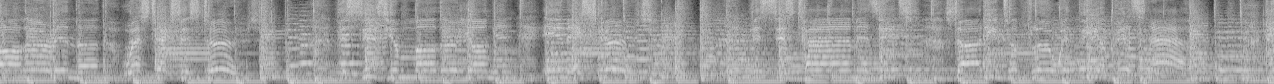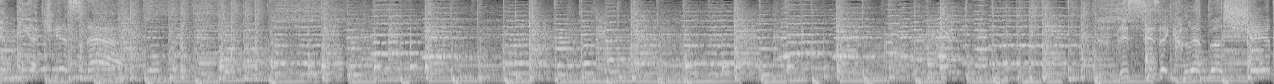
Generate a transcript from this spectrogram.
Father in the West Texas dirt. This is your mother young and in a skirt. This is time as it's starting to flirt with the abyss now. Give me a kiss now. This is a clipper ship,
